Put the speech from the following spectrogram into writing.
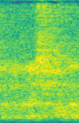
którego dość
